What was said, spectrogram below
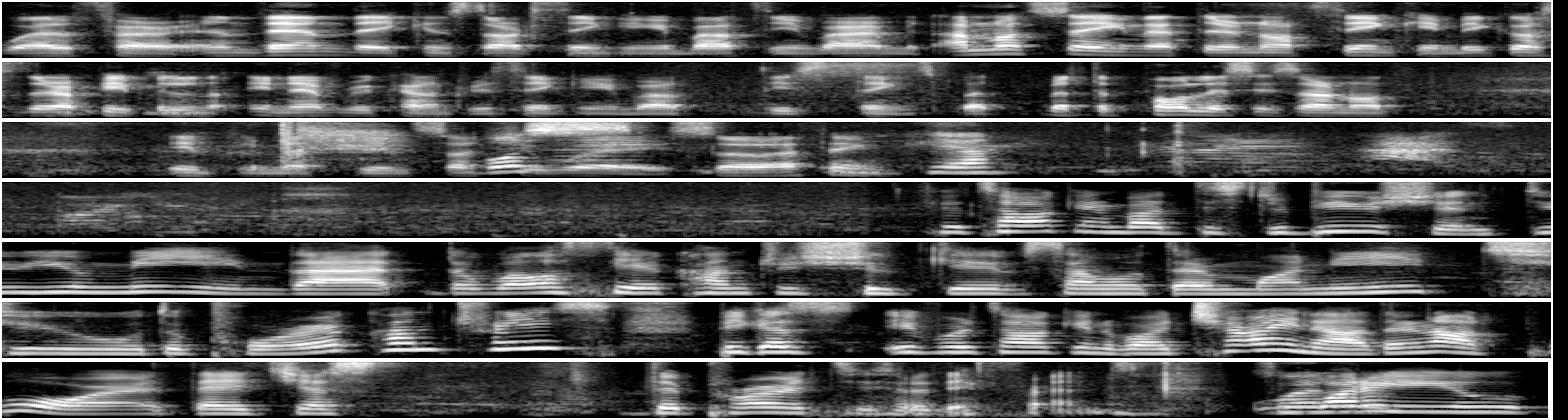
welfare, and then they can start thinking about the environment. I'm not saying that they're not thinking because there are people in every country thinking about these things, but but the policies are not implemented in such Was, a way. So I think yeah. If you're talking about distribution, do you mean that the wealthier countries should give some of their money to the poorer countries? Because if we're talking about China, they're not poor; they just the priorities are different. So well, what do you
